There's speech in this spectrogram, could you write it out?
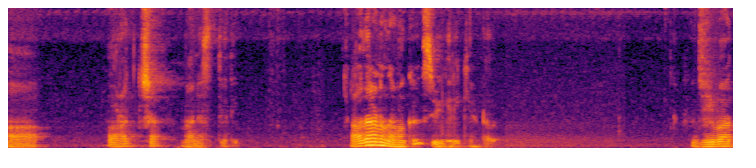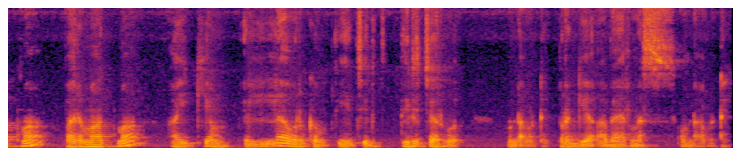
ആ ഉറച്ച മനസ്ഥിതി. അതാണ് നമുക്ക് സ്വീകരിക്കേണ്ടത്. ജീവാത്മ പരമാത്മ ഐക്യം എല്ലാവർക്കും ഈ ചിരി- തിരിച്ചറിവ് ഉണ്ടാവട്ടെ. പ്രജ്ഞ അവയർനെസ് ഉണ്ടാവട്ടെ.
